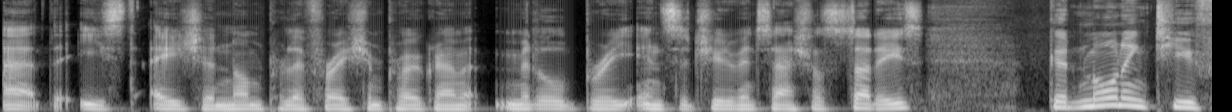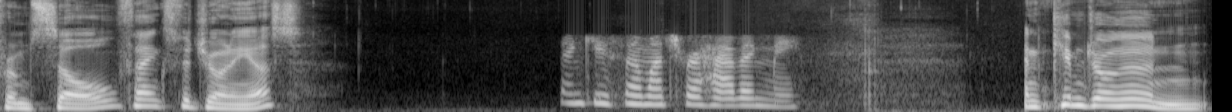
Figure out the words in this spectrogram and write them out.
at the East Asia Non-Proliferation Program at Middlebury Institute of International Studies. Good morning to you from Seoul. Thanks for joining us. Thank you so much for having me. And Kim Jong un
